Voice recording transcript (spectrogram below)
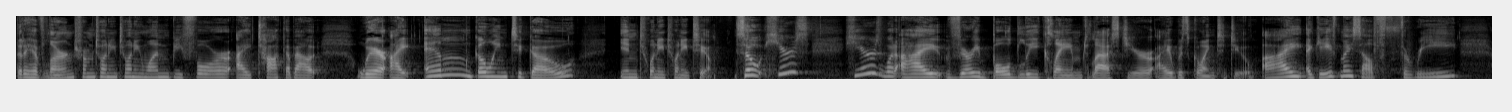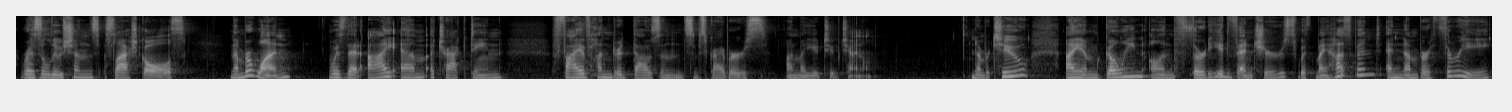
that I have learned from 2021 before I talk about where I am going to go in 2022. So here's here's what I very boldly claimed last year I was going to do. I, I gave myself three resolutions slash goals. Number one was that I am attracting 500,000 subscribers on my YouTube channel. Number two, I am going on 30 adventures with my husband. And number three,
